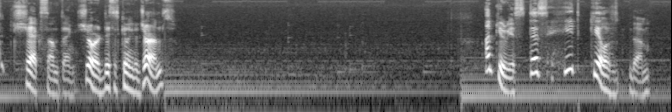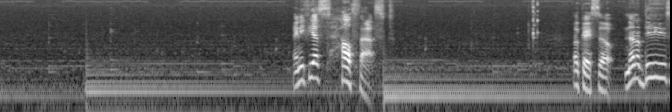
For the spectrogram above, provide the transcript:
Want to check something. Sure, this is killing the germs. I'm curious, does heat kill them? And if yes, how fast? Okay, so none of these.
